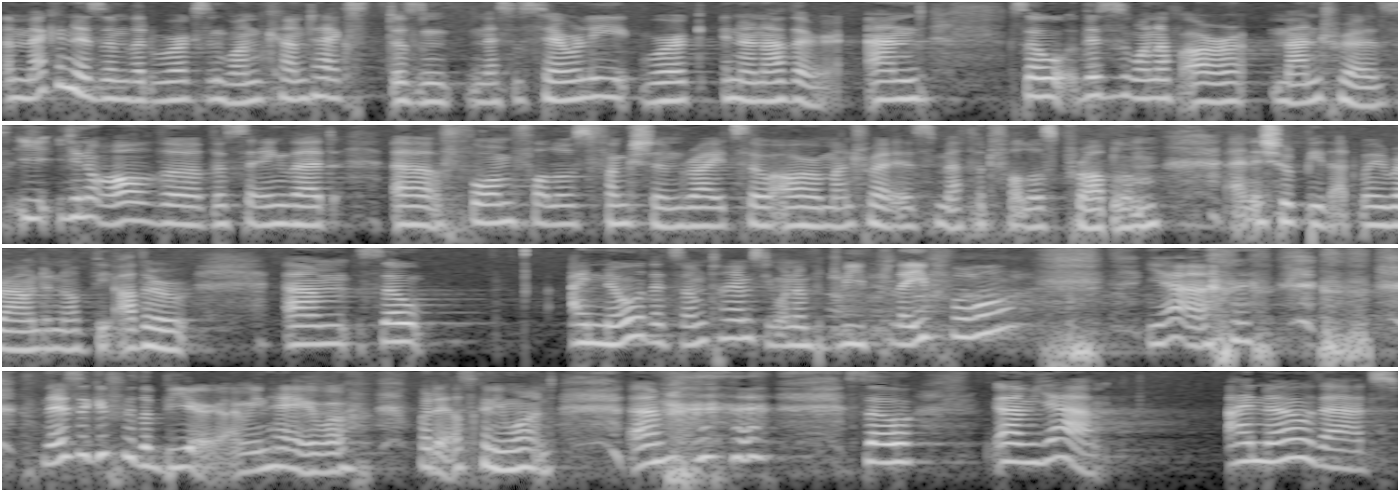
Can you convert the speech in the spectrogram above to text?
a mechanism that works in one context doesn't necessarily work in another. And so this is one of our mantras. You, you know all the, the saying that uh, form follows function, right? So our mantra is method follows problem, and it should be that way around and not the other. Um, so I know that sometimes you want to be playful. yeah, there's a gift for the beer. I mean, hey, well, what else can you want? Um, so, um, yeah, I know that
